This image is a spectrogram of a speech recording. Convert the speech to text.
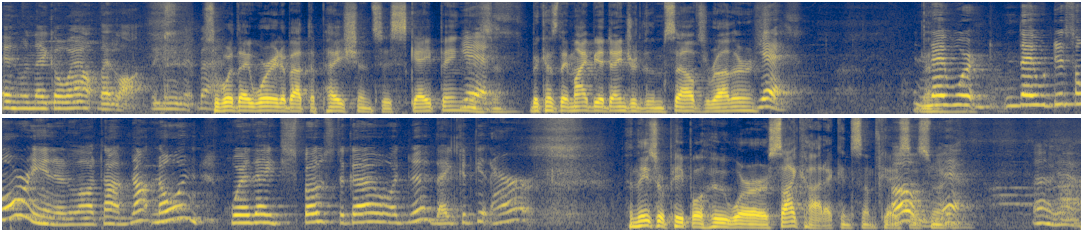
and when they go out they lock the unit back So were they worried about the patients escaping? Is Yes. Because they might be a danger to themselves or others? Yes. And they were they were disoriented a lot of times, not knowing where they're supposed to go or do. They could get hurt. And these were people who were psychotic in some cases, oh right? yeah, oh yeah,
